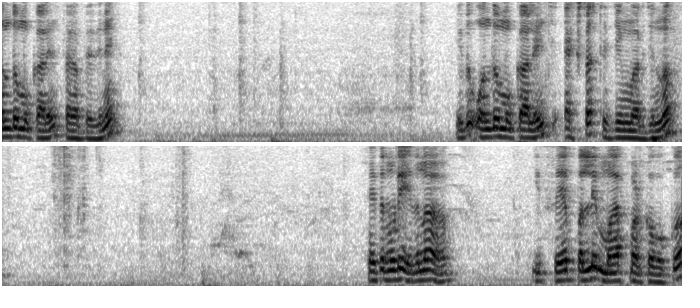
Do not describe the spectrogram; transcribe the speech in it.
ಒಂದು ಮುಕ್ಕಾಲು ಇಂಚ್ ತಗೊತಿದ್ದೀನಿ. ಇದು ಒಂದು ಮುಕ್ಕಾಲು ಇಂಚ್ ಎಕ್ಸ್ಟ್ರಾ ಸ್ಟಿಚಿಂಗ್ ಮಾರ್ಜಿನ್ನು ಸ್ನೇಹಿತರೆ ನೋಡಿ, ಇದನ್ನು ಈ ಸೇಪಲ್ಲಿ ಮಾರ್ಕ್ ಮಾಡ್ಕೋಬೇಕು.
